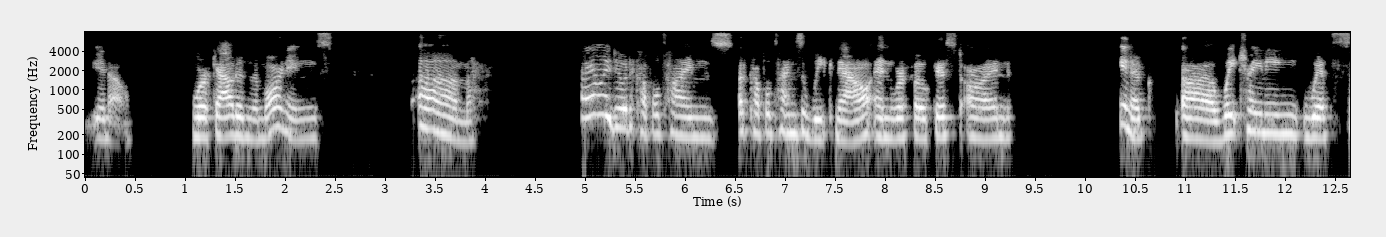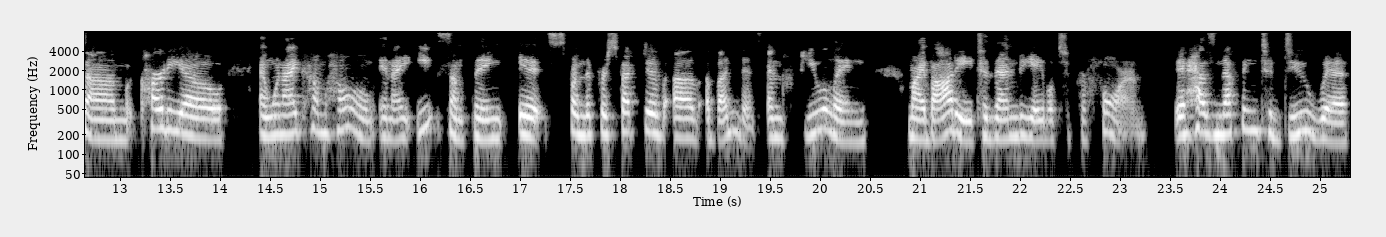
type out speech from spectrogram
you know work out in the mornings. Um, I only do it a couple times, a couple times a week now, and we're focused on you know uh, weight training with some cardio. And when I come home and I eat something, it's from the perspective of abundance and fueling my body to then be able to perform. It has nothing to do with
